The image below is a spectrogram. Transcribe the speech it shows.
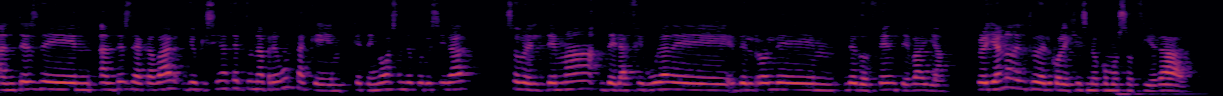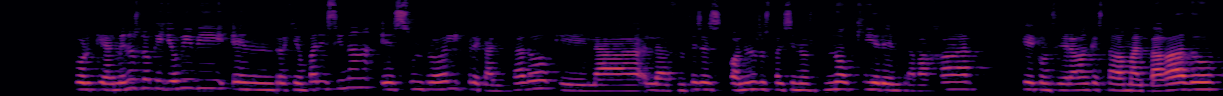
Antes de, antes de acabar, yo quisiera hacerte una pregunta que, tengo bastante curiosidad sobre el tema de la figura del rol de, de docente, vaya, pero ya no dentro del colegio, sino como sociedad porque al menos lo que yo viví en región parisina es un rol precarizado que las franceses, o al menos los parisinos, no quieren trabajar, que consideraban que estaba mal pagado.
